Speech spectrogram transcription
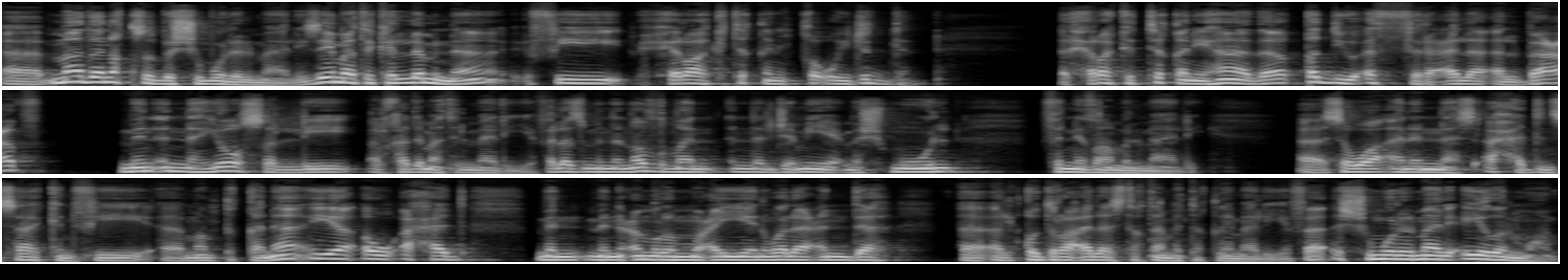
ماذا نقصد بالشمول المالي؟ زي ما تكلمنا في حراك تقني قوي جدا. الحراك التقني هذا قد يؤثر على البعض من أنه يوصل للخدمات المالية، فلازم أن نضمن أن الجميع مشمول في النظام المالي. آه، سواء الناس أحد ساكن في آه، منطقة نائية أو أحد من من عمر معين ولا عنده آه، القدرة على استخدام التقنية المالية، فالشمول المالي أيضا مهم.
